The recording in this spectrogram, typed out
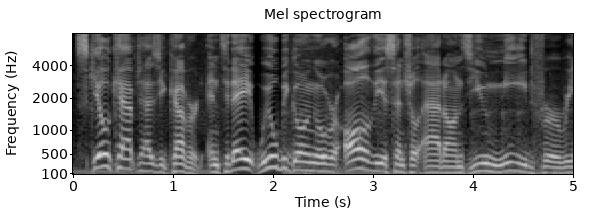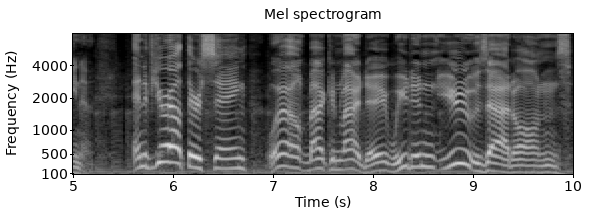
Skill-Capped has you covered, and today we'll be going over all of the essential add-ons you need for Arena. And if you're out there saying, well, back in my day, we didn't use add-ons.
